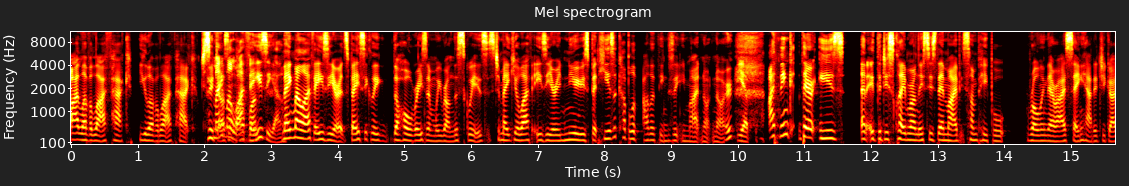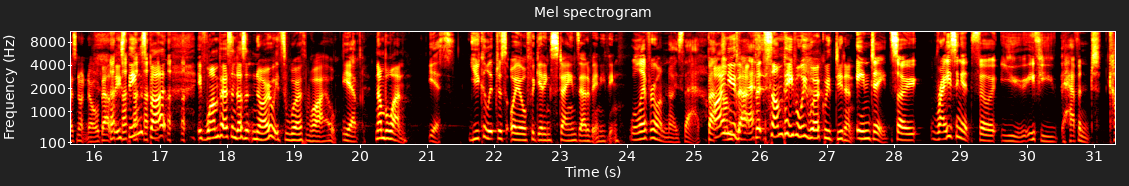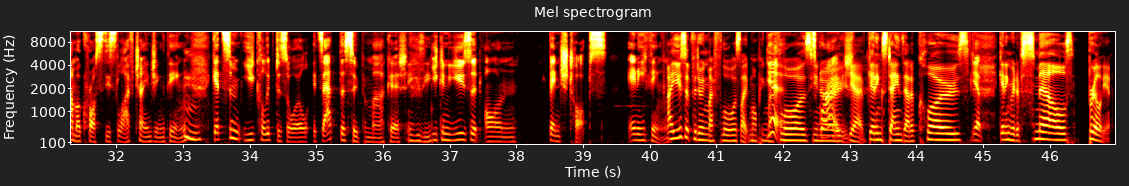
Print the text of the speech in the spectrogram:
I- love a life hack. You love a life hack. Just make my life easier. Make my life easier. It's basically the whole reason we run the squiz is to make your life easier in news. But here's a couple of other things that you might not know. Yep. I think there is, and the disclaimer on this is there might be some people rolling their eyes saying, How did you guys not know about these things? But if one person doesn't know, it's worthwhile. Yep. Number one, Yes. eucalyptus oil for getting stains out of anything. Well, everyone knows that. But I I'm knew that, but some people we work with didn't. Indeed. So raising it for you, if you haven't come across this life changing thing, Mm. get some eucalyptus oil. It's at the supermarket. Easy. You can use it on bench tops, anything. I use it for doing my floors, like mopping my Yeah, floors, you know, great. yeah, getting stains out of clothes, Yep. getting rid of smells. Brilliant.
